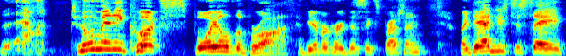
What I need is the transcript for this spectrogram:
Blech. Too many cooks spoil the broth. Have you ever heard this expression? My dad used to say,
